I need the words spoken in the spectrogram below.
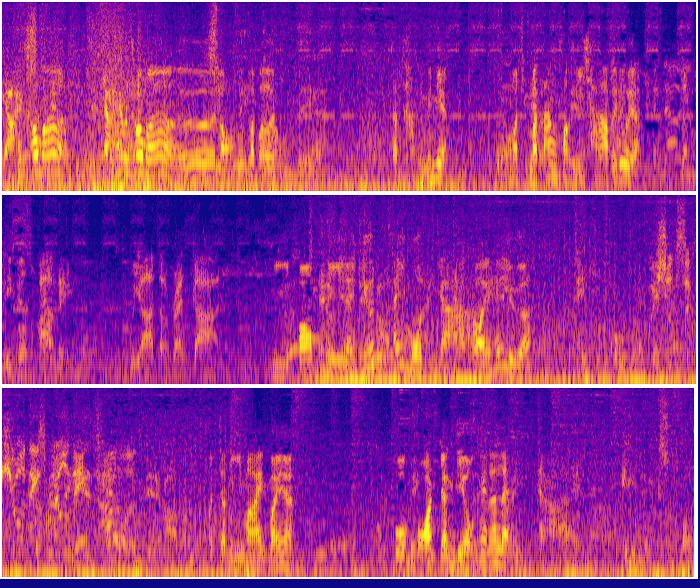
อย่าให้เข้ามา อย่าให้มันเข้ามา เออลองรถระเบิด down there? จะทันไหมเนี่ย ผมมามาตั้งฝั่งนี้ช้าไปด้วยอะ the People's Army. We are the Red Guard. มีป้อมมีอะไรยึดให้หมดอย่าปล่อยให้เหลือ Take it over We there. should secure these building towers. มันจะมีมาอีกไหมอะผมกลัวฟอสอย่างเดียวแค่นั้นแหละ Right time. Helix on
